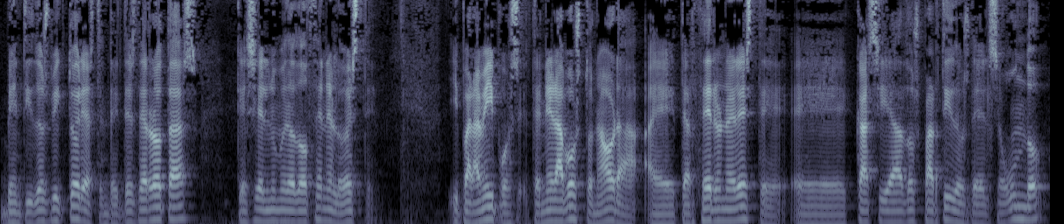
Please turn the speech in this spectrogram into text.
22 victorias, 33 derrotas, que es el número 12 en el oeste. Y para mí, pues tener a Boston ahora eh, tercero en el este, eh, casi a dos partidos del segundo,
